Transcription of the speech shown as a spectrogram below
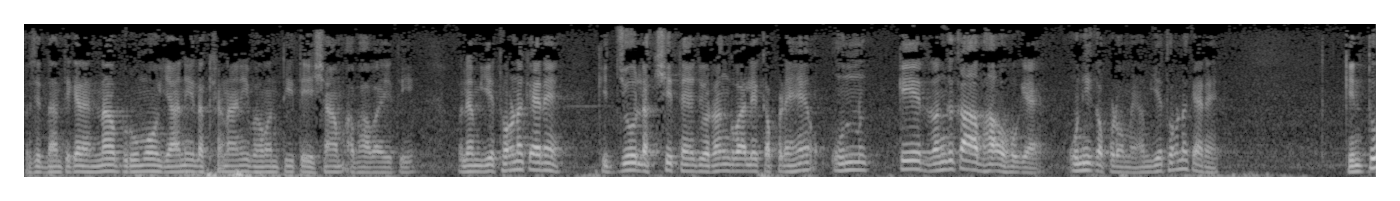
तो सिद्धांत कह रहे हैं, न ब्रूमो यानी लक्षणानी भवंती तेषाम अभावयती। बोले, हम ये थोड़ा ना कह रहे हैं कि जो लक्षित हैं, जो रंग वाले कपड़े हैं, उनके रंग का अभाव हो गया है, उन्हीं कपड़ों में। हम ये थोड़ा ना कह रहे हैं किंतु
